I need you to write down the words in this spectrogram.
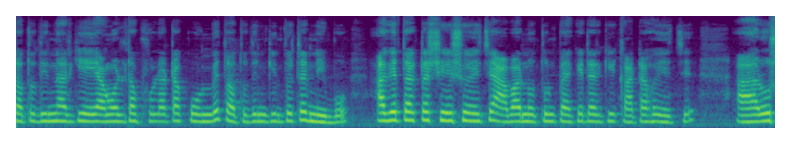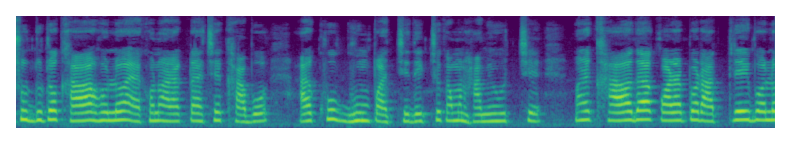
যতদিন আর কি এই আঙুলটা ফোলাটা কমবে ততদিন কিন্তু এটা নেব। আগে তো একটা শেষ হয়েছে, আবার নতুন প্যাকেট আর কি কাটা হয়েছে। আর ওষুধ দুটো খাওয়া হলো এখনও আর একটা আছে খাব। আর খুব ঘুম পাচ্ছে, দেখছ কেমন হামি হচ্ছে। মানে খাওয়া দাওয়া করার পর রাত্রেই বলো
